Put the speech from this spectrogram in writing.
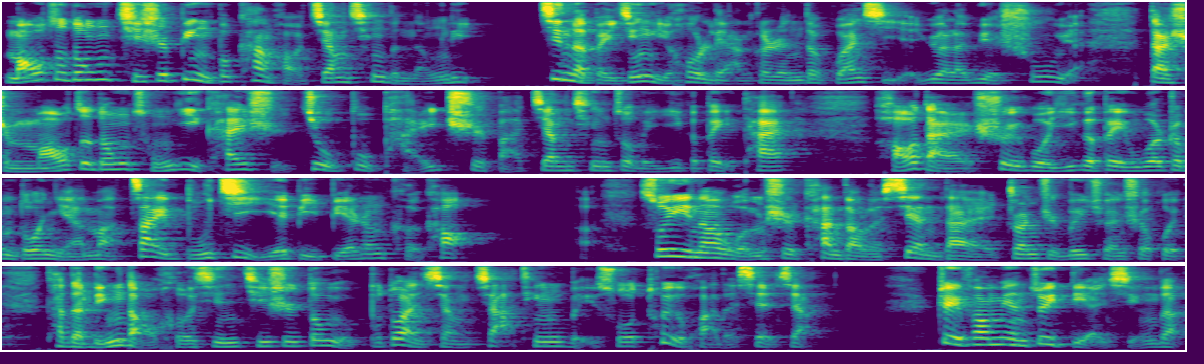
毛泽东其实并不看好江青的能力，进了北京以后，两个人的关系也越来越疏远。但是毛泽东从一开始就不排斥把江青作为一个备胎，好歹睡过一个被窝这么多年嘛，再不济也比别人可靠。啊，所以呢，我们是看到了现代专制威权社会，它的领导核心其实都有不断向家庭萎缩退化的现象。这方面最典型的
